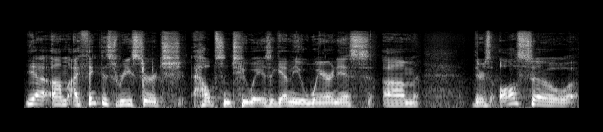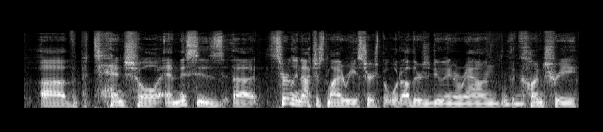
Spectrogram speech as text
Yeah, um, I think this research helps in two ways. Again, the awareness. Um, there's also uh, the potential, and this is uh, certainly not just my research, but what others are doing around mm-hmm. the country,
